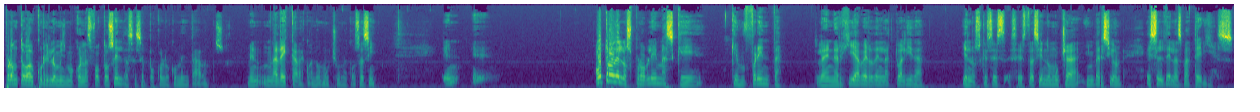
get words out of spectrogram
Pronto va a ocurrir lo mismo con las fotoceldas, hace poco lo comentábamos, una década cuando mucho, una cosa así. Eh, otro de los problemas que, enfrenta la energía verde en la actualidad y en los que se, está haciendo mucha inversión es el de las baterías.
